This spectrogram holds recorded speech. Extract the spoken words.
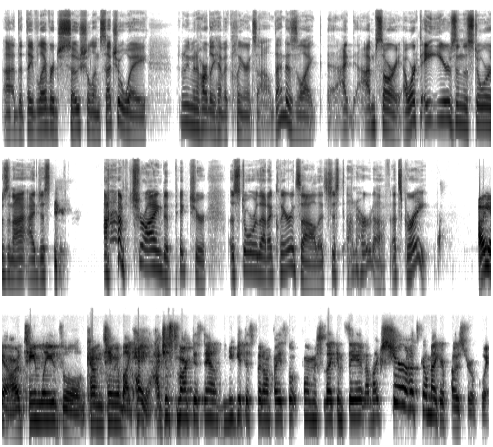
uh, that they've leveraged social in such a way. They don't even hardly have a clearance aisle. That is like, I, I'm sorry. I worked eight years in the stores and I, I just, I'm trying to picture a store without a clearance aisle. That's just unheard of. That's great. Oh yeah, our team leads will come to me and be like, "Hey, I just marked this down. Can you get this put on Facebook for me so they can see it?" And I'm like, "Sure, let's go make a post real quick,"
